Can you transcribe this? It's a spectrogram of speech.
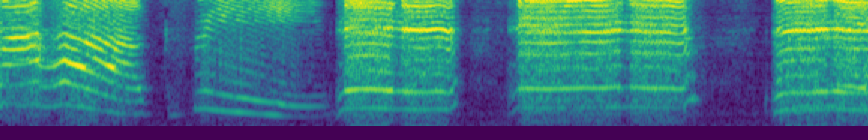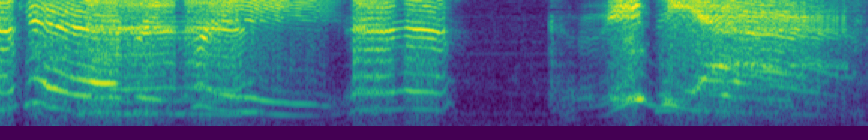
na. Hawk sleep. Na na na na na na na. Carefree. Na na na. Creepier.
